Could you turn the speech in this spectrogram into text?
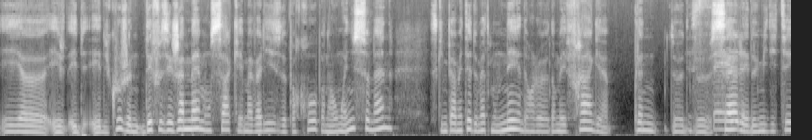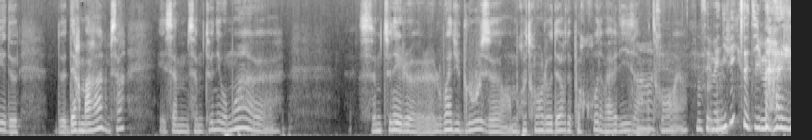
Et, et, et, du coup, je ne défaisais jamais mon sac et ma valise de Porcro pendant au moins une semaine, ce qui me permettait de mettre mon nez dans, le, dans mes fringues pleine de, sel. et d'humidité, de, d'air marin comme ça. Et ça, me, ça me tenait au moins, euh, ça me tenait loin du blues euh, en me retrouvant l'odeur de porc dans ma valise en ah, rentrant. C'est magnifique cette image.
